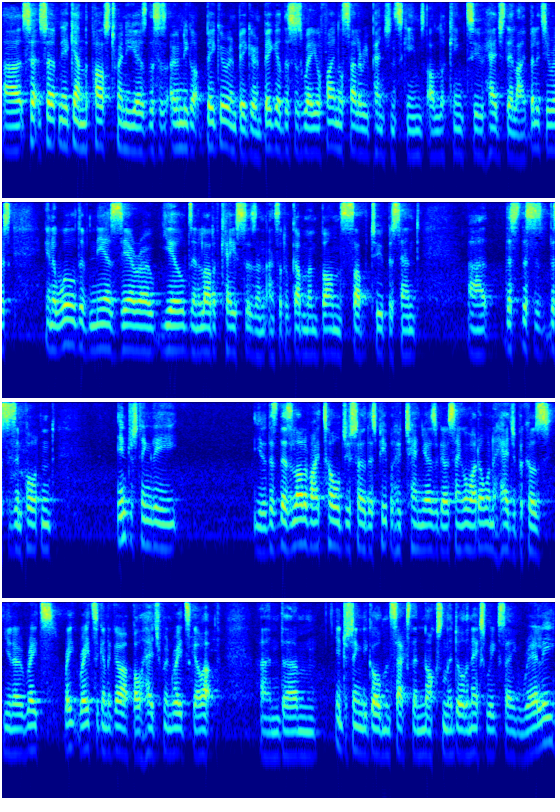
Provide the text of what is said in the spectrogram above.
Uh, certainly, again, the past 20 years, this has only got bigger and bigger and bigger. This is where your final salary pension schemes are looking to hedge their liability risk. In a world of near zero yields in a lot of cases and, sort of government bonds sub 2%, uh, this, this, is, this is important. Interestingly, you know, there's, a lot of I told you so. There's people who 10 years ago saying, oh, I don't want to hedge because you know, rates, rate, rates are going to go up. I'll hedge when rates go up. And um, interestingly, Goldman Sachs then knocks on the door the next week saying, really?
